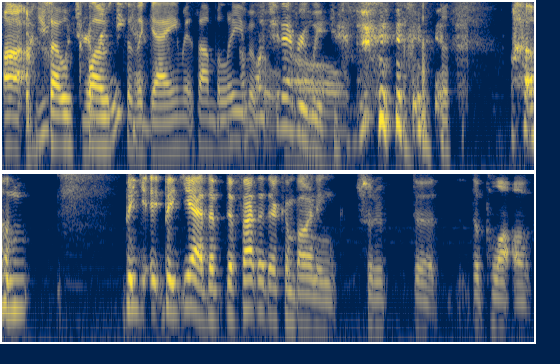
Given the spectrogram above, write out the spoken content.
Uh, It's so watch it every close to the game, it's I unbelievable. watch it every Oh. weekend. um, but but yeah, the the fact that they're combining sort of the the plot of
